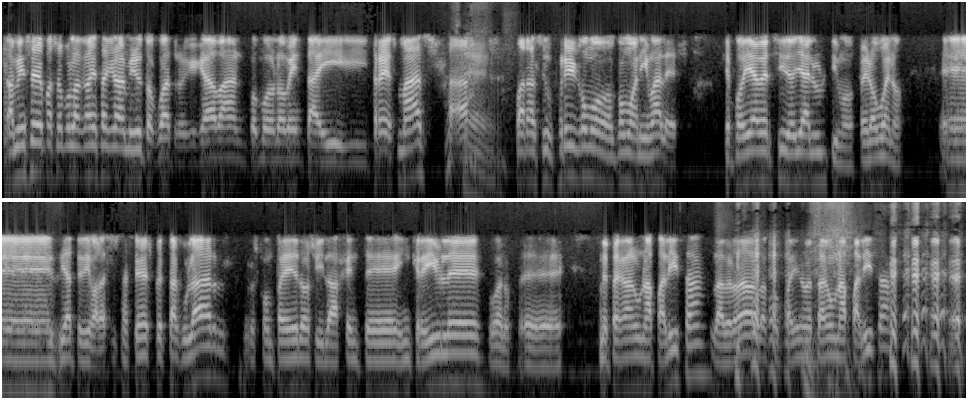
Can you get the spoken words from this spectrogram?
también se me pasó por la cabeza que era el minuto 4 y que quedaban como 93 más para sufrir como, como animales que podía haber sido ya el último, pero bueno, eh, ya te digo, la sensación espectacular, los compañeros y la gente increíble, bueno, eh, me pegaron una paliza, la verdad, los compañeros me pegan una paliza.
